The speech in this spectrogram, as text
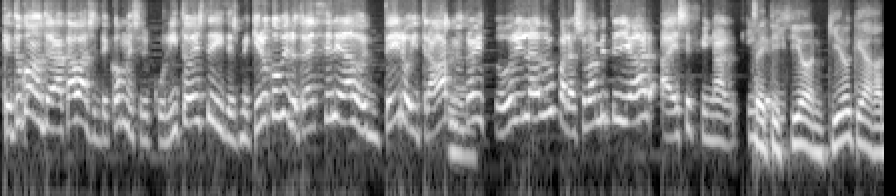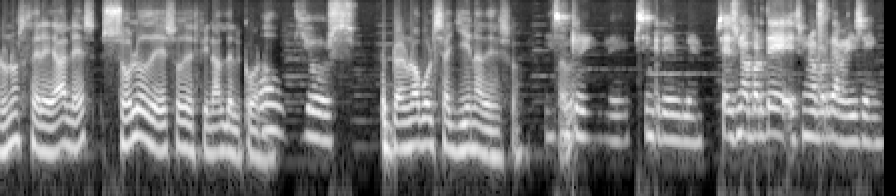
Que tú cuando te la acabas y te comes el culito este dices, me quiero comer otra vez el helado entero y tragarme Sí. otra vez todo el helado para solamente llegar a ese final. Increíble. Petición. Quiero que hagan unos cereales solo de eso del final del cono. Oh, Dios. En plan, una bolsa llena de eso. Es ¿sabes? increíble, es increíble. O sea, es una parte, es una parte amazing.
